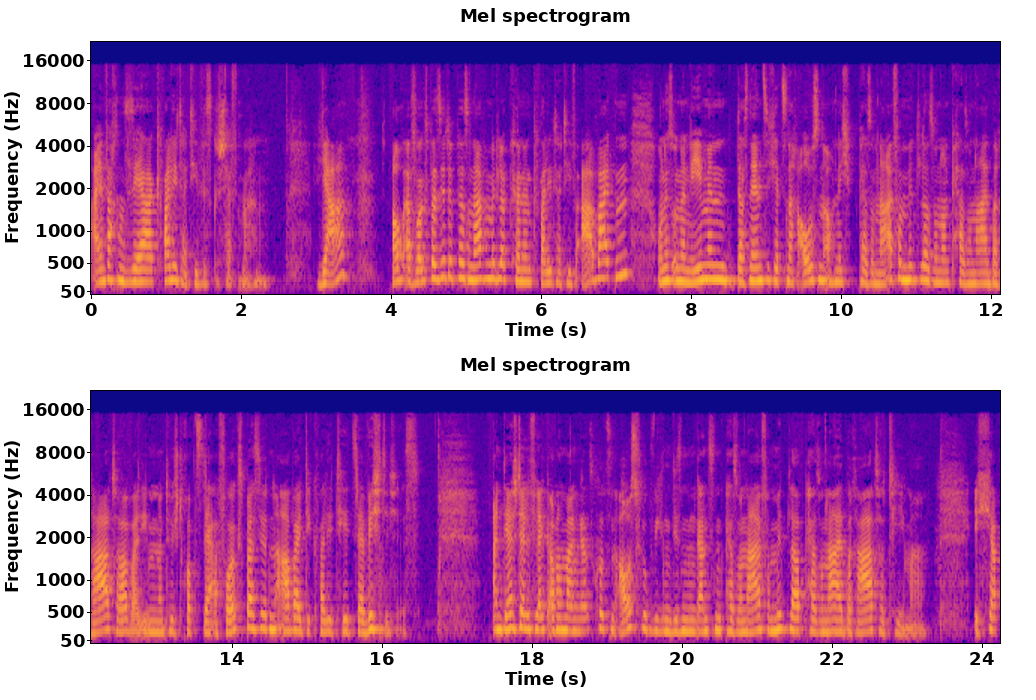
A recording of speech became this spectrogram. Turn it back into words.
einfach ein sehr qualitatives Geschäft machen. Ja, auch erfolgsbasierte Personalvermittler können qualitativ arbeiten und das Unternehmen, das nennt sich jetzt nach außen auch nicht Personalvermittler, sondern Personalberater, weil eben natürlich trotz der erfolgsbasierten Arbeit die Qualität sehr wichtig ist. An der Stelle vielleicht auch noch mal einen ganz kurzen Ausflug wegen diesem ganzen Personalvermittler, Personalberater-Thema. Ich habe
